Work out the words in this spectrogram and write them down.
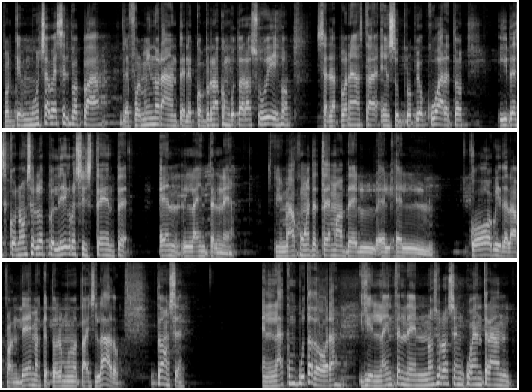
Porque muchas veces el papá, de forma ignorante, le compra una computadora a su hijo, se la pone hasta en su propio cuarto y desconoce los peligros existentes en la Internet. Y más con este tema del el, COVID, de la pandemia, que todo el mundo está aislado. Entonces, en la computadora y en la Internet no solo se encuentran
